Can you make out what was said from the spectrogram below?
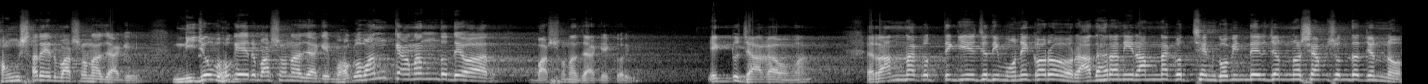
সংসারের বাসনা জাগে, নিজ ভোগের বাসনা জাগে, ভগবানকে আনন্দ দেওয়ার বাসনা জাগে কই? একটু জাগাও মা। রান্না করতে গিয়ে যদি মনে করো রাধারানী রান্না করছেন গোবিন্দের জন্য, শ্যামসুন্দর জন্য,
